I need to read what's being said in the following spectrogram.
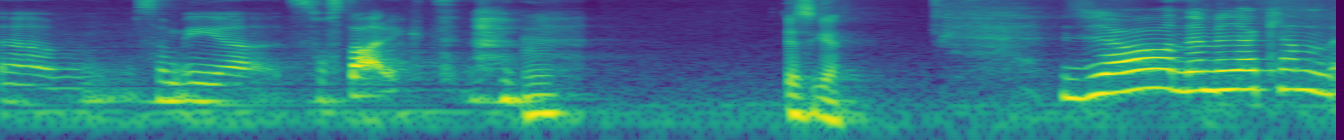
um, som är så starkt. Mm. Jessica? Ja, nej men jag kan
